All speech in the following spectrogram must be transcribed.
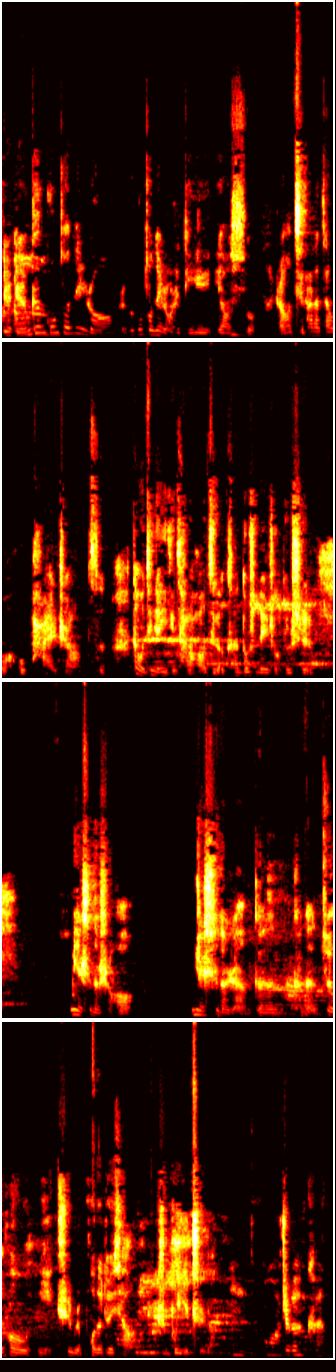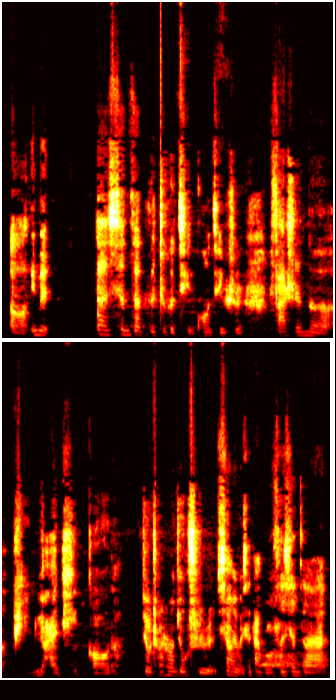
人人跟工作内容，人跟工作内容是第一要素，然后其他的再往后排这样子。但我今年已经踩了好几个坑，都是那种就是面试的时候，面试的人跟可能最后你去 report 的对象是不一致的。嗯，哇，这个很坑。呃，因为但现在的这个情况其实发生的频率还挺高的，就常常就是像有些大公司现在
